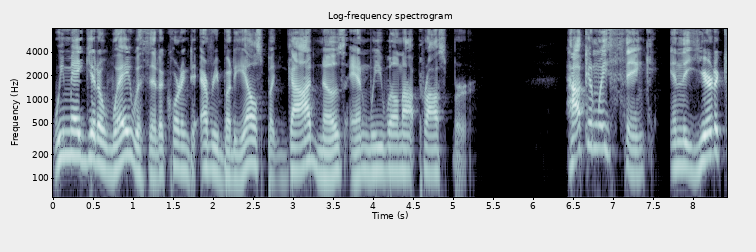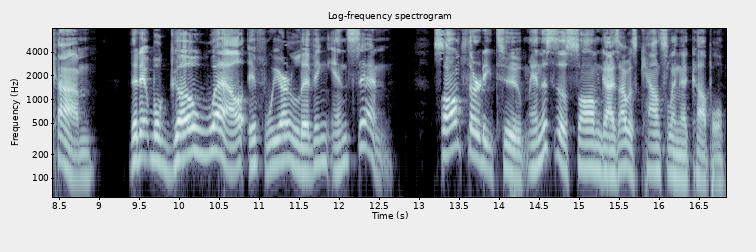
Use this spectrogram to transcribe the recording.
we may get away with it according to everybody else, but God knows and we will not prosper. How can we think in the year to come that it will go well if we are living in sin? Psalm 32, man, this is a psalm, guys. I was counseling a couple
